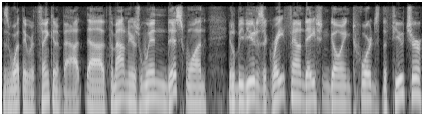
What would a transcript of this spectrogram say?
is what they were thinking about. Uh, if the Mountaineers win this one, it'll be viewed as a great foundation going towards the future.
